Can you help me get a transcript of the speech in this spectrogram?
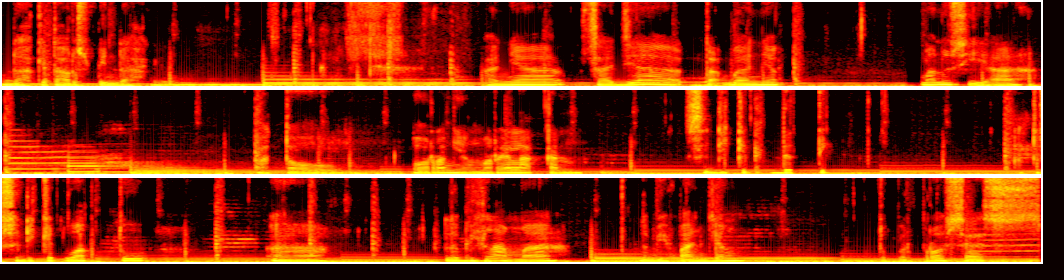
Udah kita harus pindah. Hanya saja tak banyak manusia atau orang yang merelakan sedikit detik atau sedikit waktu uh, lebih lama, lebih panjang berproses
